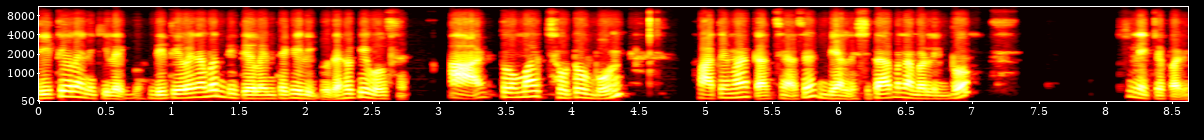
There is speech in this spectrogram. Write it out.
দ্বিতীয় লাইনে কি লিখব? দ্বিতীয় লাইন আমরা দ্বিতীয় লাইন থেকেই লিখব, দেখো কি বলছে। আর তোমার ছোট বোন ফাতেমার কাছে আছে, বিয়াল্লিশ তার মানে আমরা লিখব। কি লিখতে পারি?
